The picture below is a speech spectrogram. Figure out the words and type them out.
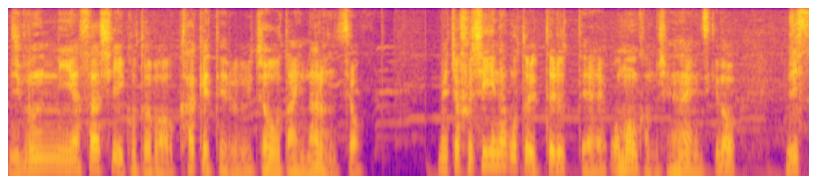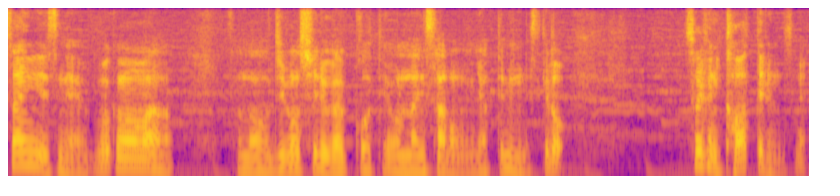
自分に優しい言葉をかけてる状態になるんですよ。めっちゃ不思議なこと言ってるって思うかもしれないんですけど、実際にですね、僕はまあ、その自分を知る学校っていうオンラインサロンやってるんですけど、そういうふうに変わってるんですね。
